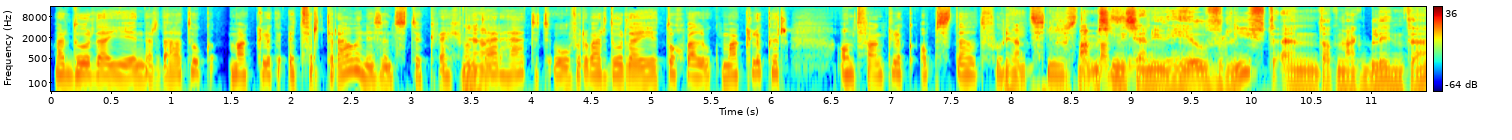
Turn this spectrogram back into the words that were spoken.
Waardoor dat je inderdaad ook makkelijk, het vertrouwen is een stuk weg, want daar gaat het over. Waardoor dat je je toch wel ook makkelijker ontvankelijk opstelt voor iets nieuws. Maar misschien is hij nu heel verliefd en dat maakt blind, hè?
